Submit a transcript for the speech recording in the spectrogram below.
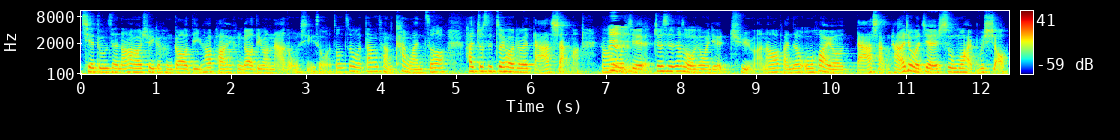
切独轮车，然后他们要去一个很高的地方，他跑很高的地方拿东西什么，总之我当场看完之后，他就是最后就会打赏嘛，然后我姐就是那时候我跟我姐去嘛，然后反正我们后来有打赏他，而且我记得数目还不小，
